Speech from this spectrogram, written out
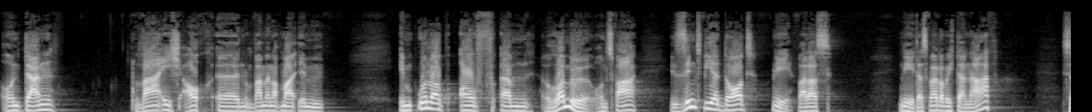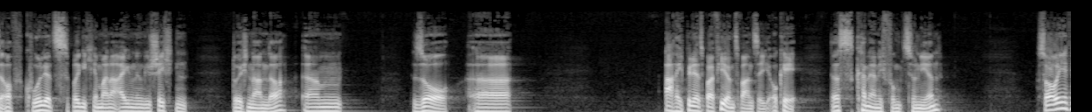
Und dann war ich auch, äh, waren wir noch mal im, im Urlaub auf ähm, Römmel. Und zwar sind wir dort, nee, war das, nee, das war, glaube ich, danach. Ist ja auch cool, jetzt bringe ich hier meine eigenen Geschichten durcheinander. Ähm, so, äh, ach, ich bin jetzt bei 24. Okay, das kann ja nicht funktionieren. Sorry,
